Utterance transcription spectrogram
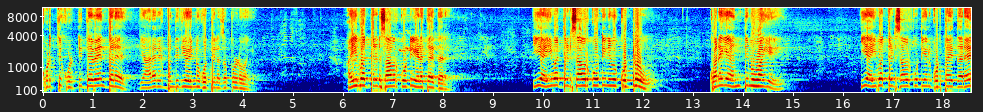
ಕೊಡ್ತಿ, ಕೊಟ್ಟಿದ್ದೇವೆ ಅಂತಾರೆ. ಯಾರ್ಯಾರಿಗೆ ಬಂದಿದೆಯೋ ಇನ್ನೂ ಗೊತ್ತಿಲ್ಲ ಸಂಪೂರ್ಣವಾಗಿ. ಐವತ್ತೆರಡು ಸಾವಿರ ಕೋಟಿ ಹೇಳ್ತಾ ಇದ್ದಾರೆ. ಈ ಐವತ್ತೆರಡು ಸಾವಿರ ಕೋಟಿ ನೀವು ಕೊಟ್ಟರು ಕೊನೆಗೆ ಅಂತಿಮವಾಗಿ ಈ ಐವತ್ತೆರಡು ಸಾವಿರ ಕೋಟಿಯನ್ನು ಕೊಡ್ತಾ ಇದ್ದಾರೆ?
